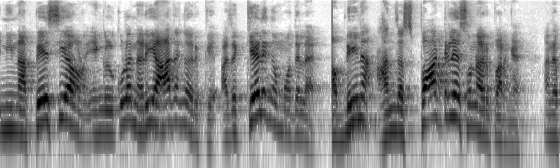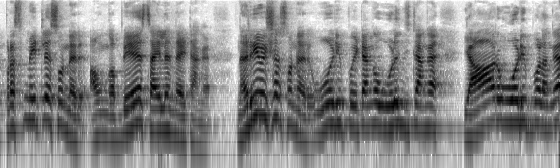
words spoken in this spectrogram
இன்னைக்கு நான் பேசியே ஆகணும். எங்களுக்குள்ளே நிறைய ஆதங்கம் இருக்குது அதை கேளுங்க முதல்ல. அப்படின்னு அந்த ஸ்பாட்டிலே சொன்னார் பாருங்கள் அந்த ப்ரெஸ் மீட்லேயே சொன்னார். அவங்க அப்படியே சைலண்ட் ஆகிட்டாங்க நிறைய விஷயம் சொன்னார். ஓடி போயிட்டாங்க ஒளிஞ்சிட்டாங்க. யாரும் ஓடி போலங்க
